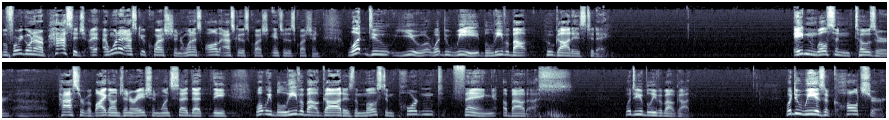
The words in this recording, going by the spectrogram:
before we go into our passage, I, I want to ask you a question, or want us all to ask you this question, answer this question. What do you, or what do we, believe about who God is today? Aiden Wilson Tozer, uh, pastor of a bygone generation, once said that the, what we believe about God is the most important thing about us. What do you believe about God? What do we as a culture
